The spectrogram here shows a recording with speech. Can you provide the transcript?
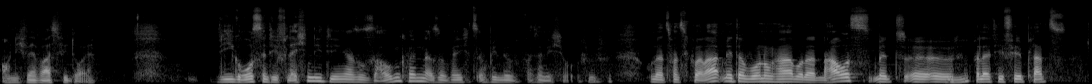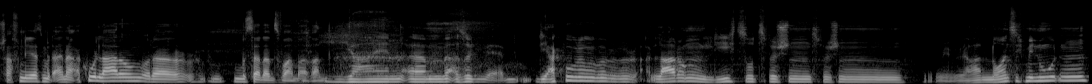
auch nicht, wer weiß wie doll. Wie groß sind die Flächen, die die Dinger so saugen können? Also wenn ich jetzt irgendwie eine, weiß ich nicht, 120 Quadratmeter Wohnung habe oder ein Haus mit äh, relativ viel Platz, schaffen die das mit einer Akkuladung oder muss er dann zweimal ran? Nein, ähm, also äh, die Akkuladung liegt so zwischen, zwischen ja, 90 Minuten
